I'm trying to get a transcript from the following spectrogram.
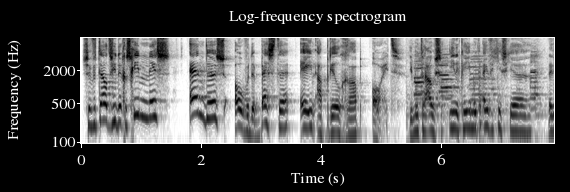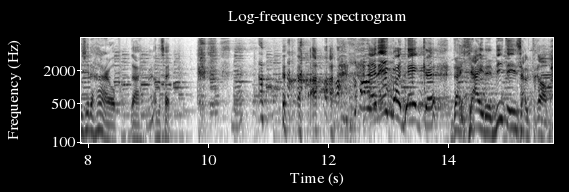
Ze vertelt je de geschiedenis en dus over de beste 1 april grap ooit. Je moet trouwens, Ineke, je moet eventjes je... Nee, er zit haar op. Daar, aan de en ik maar denken dat jij er niet in zou trappen.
